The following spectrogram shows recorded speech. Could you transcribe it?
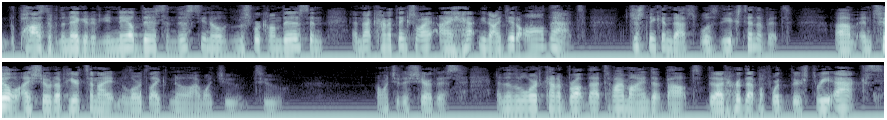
the positive and the negative. You nailed this and this, you know, let's work on this and, and that kind of thing. So I, I had, you know, I did all that just thinking that was the extent of it. Um, until I showed up here tonight and the Lord's like, no, I want you to, I want you to share this. And then the Lord kind of brought that to my mind about that I'd heard that before. That there's three acts.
